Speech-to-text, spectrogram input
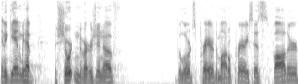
And again, we have a shortened version of the Lord's Prayer, the model prayer. He says, Father,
